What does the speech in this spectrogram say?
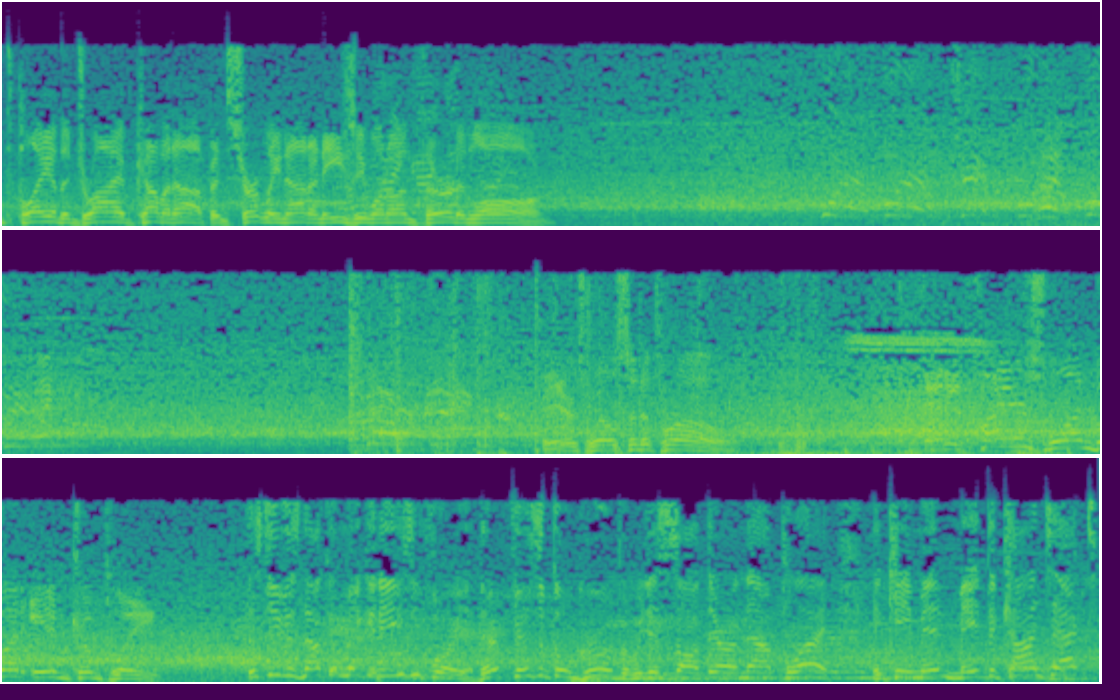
Ninth play of the drive coming up, and certainly not an easy one on third and long. Here's Wilson to throw. And he fires one, but incomplete. This defense not going to make it easy for you. They're a physical group, and we just saw it there on that play. He came in, made the contact,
